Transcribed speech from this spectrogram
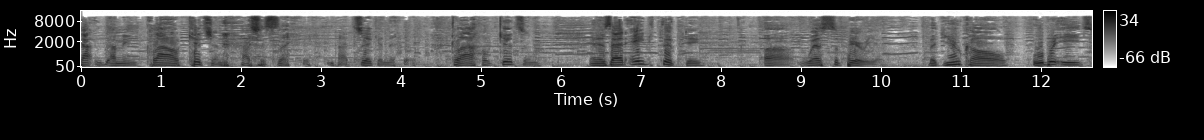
I mean, cloud kitchen, I should say. Not chicken. cloud kitchen. And it's at 850 uh, West Superior. But you call Uber Eats,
